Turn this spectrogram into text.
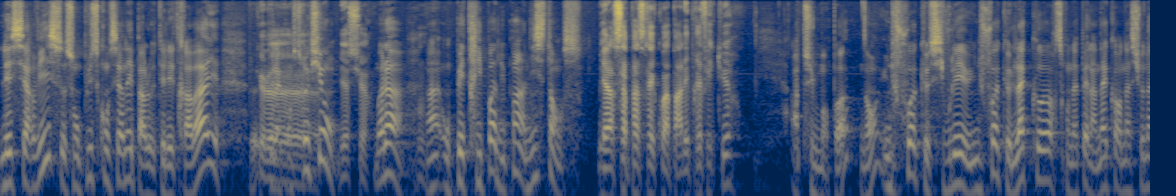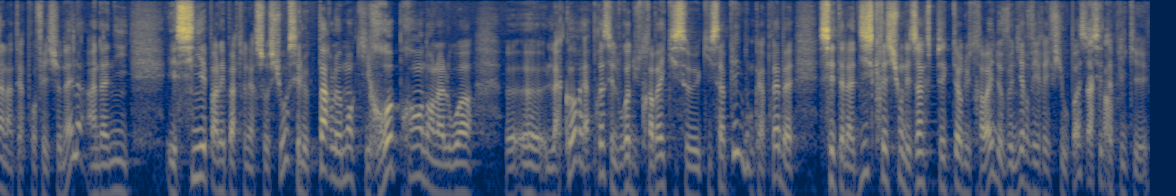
Les services sont plus concernés par le télétravail euh, que, la construction. Bien sûr. Voilà, mmh. hein, on ne pétrit pas du pain à distance. Mais alors ça passerait quoi Par les préfectures? Absolument pas. Non. Une fois que, si vous voulez, une fois que l'accord, ce qu'on appelle un accord national interprofessionnel, un ANI, est signé par les partenaires sociaux, c'est le Parlement qui reprend dans la loi euh, euh, l'accord, et après c'est le droit du travail qui, s'applique. Donc après, ben, c'est à la discrétion des inspecteurs du travail de venir vérifier ou pas si c'est appliqué.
